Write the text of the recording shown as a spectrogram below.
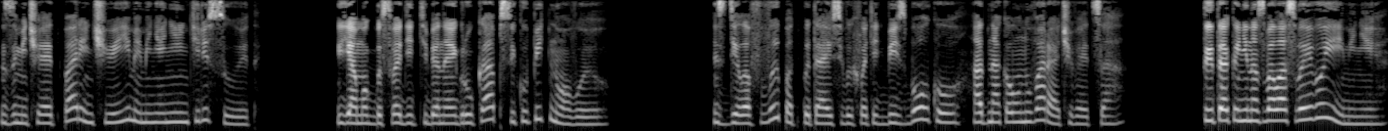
замечает парень, чье имя меня не интересует. Я мог бы сводить тебя на игру капс и купить новую. Сделав выпад, пытаюсь выхватить бейсболку, однако он уворачивается. Ты так и не назвала своего имени,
